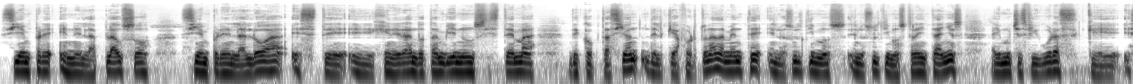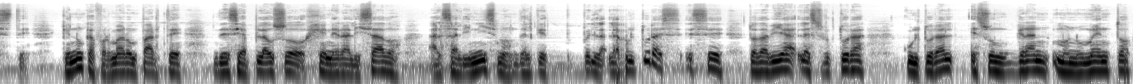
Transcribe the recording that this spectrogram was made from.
siempre en el aplauso, siempre en la loa, este, eh, generando también un sistema de cooptación del que afortunadamente en los últimos, en los últimos 30 años hay muchas figuras que, este, que nunca formaron parte de ese aplauso generalizado al salinismo, del que pues, la, cultura es, eh, todavía la estructura cultural es un gran monumento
